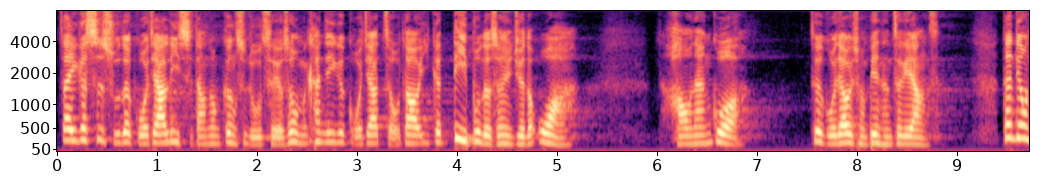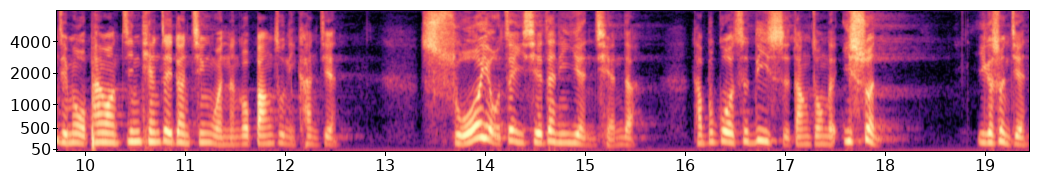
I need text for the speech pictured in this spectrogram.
在一个世俗的国家历史当中更是如此。有时候我们看见一个国家走到一个地步的时候，你觉得哇，好难过，这个国家为什么变成这个样子？但弟兄姐妹，我盼望今天这段经文能够帮助你看见，所有这一些在你眼前的，它不过是历史当中的一瞬，一个瞬间。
